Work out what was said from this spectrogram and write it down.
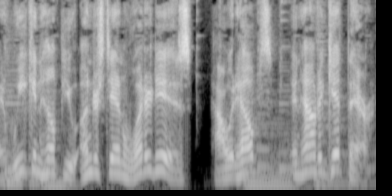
And we can help you understand what it is, how it helps, and how to get there.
